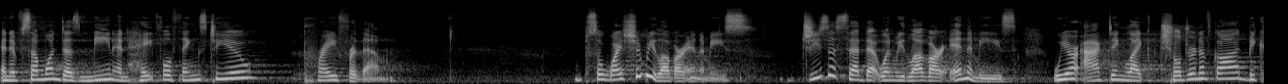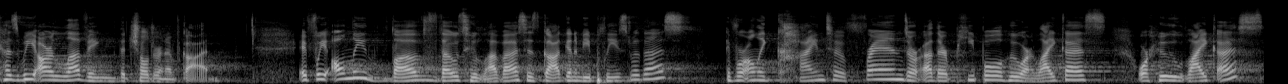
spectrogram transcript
And if someone does mean and hateful things to you, pray for them. So, why should we love our enemies? Jesus said that when we love our enemies, we are acting like children of God because we are loving the children of God. If we only love those who love us, is God going to be pleased with us? If we're only kind to friends or other people who are like us or who like us,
